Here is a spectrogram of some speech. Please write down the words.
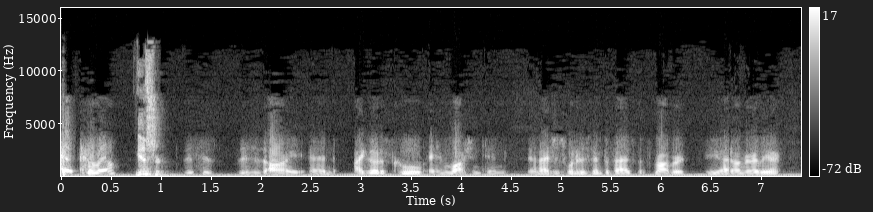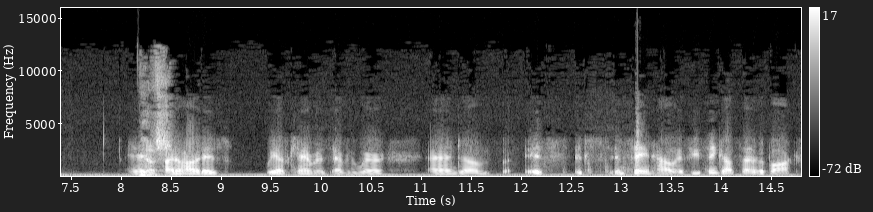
Hey, hello, Yes, sir. This is Ari, and I go to school in Washington, and I just wanted to sympathize with Robert, who you had on earlier. And Yes. I know how it is. We have cameras everywhere, and um, it's it's insane how if you think outside of the box,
